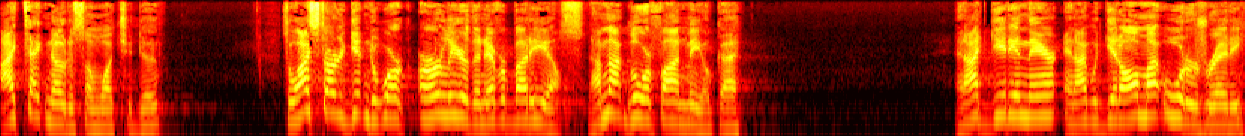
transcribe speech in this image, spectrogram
I take notice on what you do. So I started getting to work earlier than everybody else. Now, I'm not glorifying me, okay? And I'd get in there and I would get all my orders ready.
